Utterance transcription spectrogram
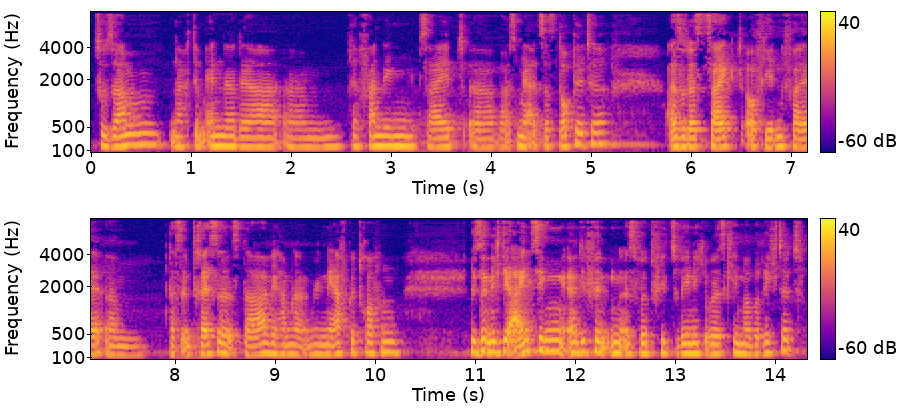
zusammen. Nach dem Ende der, ähm, der Funding-Zeit äh, war es mehr als das Doppelte. Also das zeigt auf jeden Fall, ähm, das Interesse ist da. Wir haben da irgendwie einen Nerv getroffen. Wir sind nicht die Einzigen, äh, die finden, es wird viel zu wenig über das Klima berichtet.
